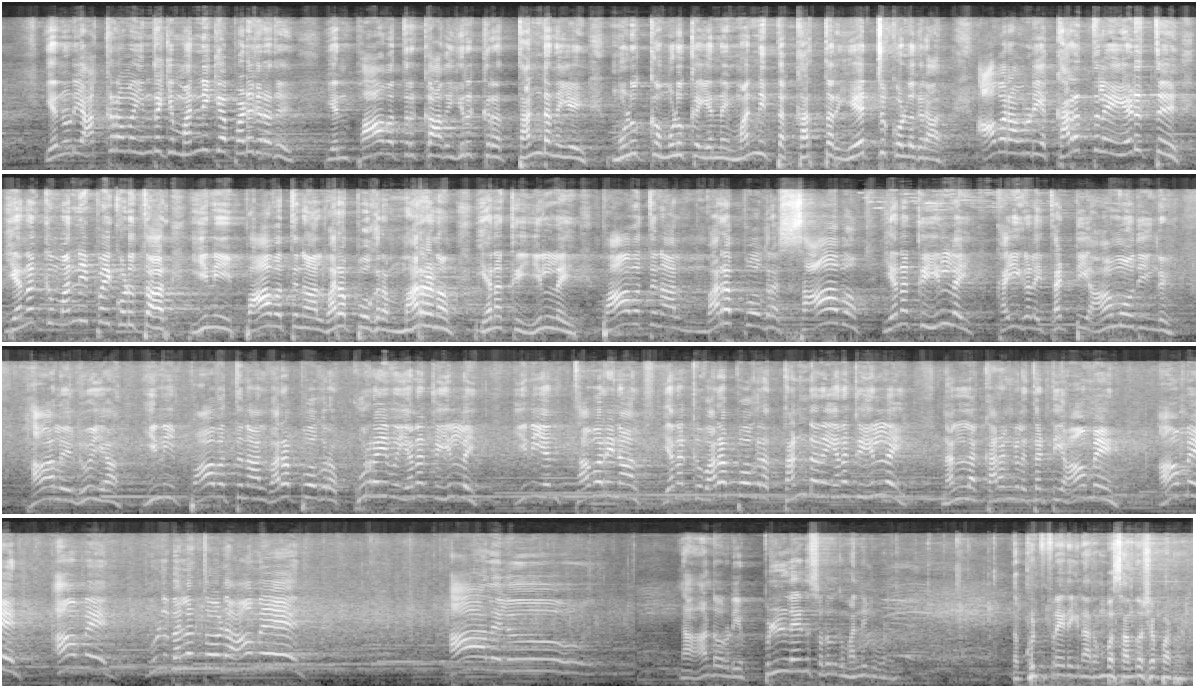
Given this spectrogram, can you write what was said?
என்னுடைய அக்கிரமம் இன்றைக்கு மன்னிக்கப்படுகிறது. என் பாவத்திற்காக இருக்கிற தண்டனையை முழுக்க முழுக்க என்னை மன்னித்த கர்த்தர் ஏற்றுக்கொள்ளுகிறார். அவர் அவருடைய கரத்திலே எடுத்து எனக்கு மன்னிப்பை கொடுத்தார். இனி பாவத்தினால் வரப்போகிற மரணம் எனக்கு இல்லை. பாவத்தினால் வரப்போகிற சாபம் எனக்கு இல்லை. கைகளை தட்டி ஆமோதியுங்கள். ஹalleluya இனி பாவத்தினால் வரப்போகிற குறைவு எனக்கு இல்லை. இனி என் தவறினால் எனக்கு வரப்போகிற தண்டனை எனக்கு இல்லை. நல்ல கரங்களை தட்டி ஆமேன். ஆமேன். ஆமேன். முழு வெள்ளத்தோடு ஆமேன். ஹalleluya நான் ஆண்டவருடைய பிள்ளைன்னு சொல்றதுக்கு மன்னிப்பு கொடுறேன் இந்த குட் ஃப்ரைடேக்கு நான் ரொம்ப சந்தோஷப்படுறேன்.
